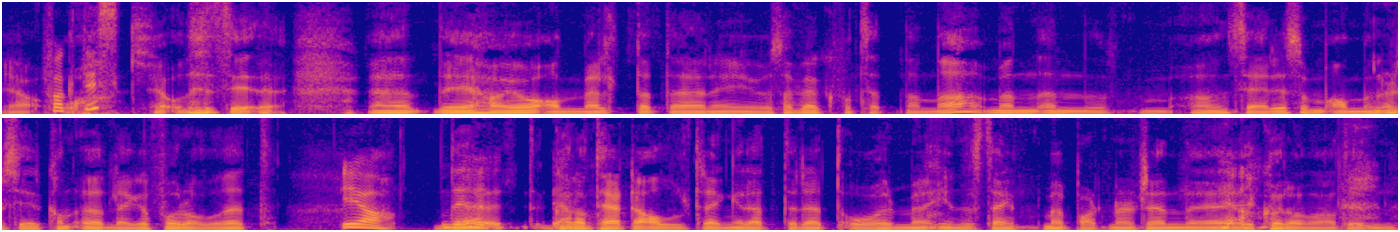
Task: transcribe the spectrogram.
Ja, faktisk. Å, ja, og de, sier, jeg. de har jo anmeldt dette her i USA, vi har ikke fått sett den ennå, men en, en serie som anmelder sier kan ødelegge forholdet ditt. Ja, Det, det, er garantert det alle trenger etter et år med innestengt med partneren sin i Ja. koronatiden.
